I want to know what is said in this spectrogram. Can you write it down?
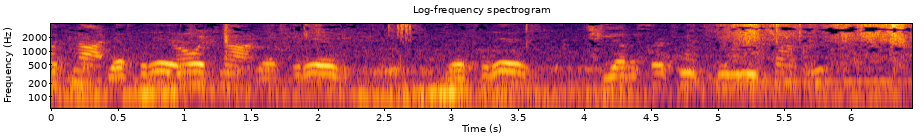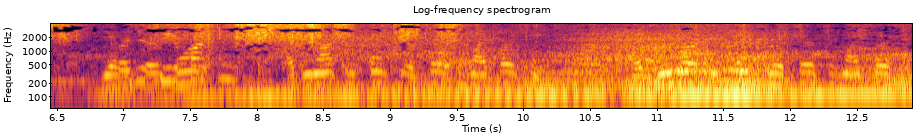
it's not. Yes, it is. No, it's not. Yes, it is. Yes, it is. You have a search warrant to be on these properties? Do you have a? I do not consent to a search of my person. I do not consent to a search of my person.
